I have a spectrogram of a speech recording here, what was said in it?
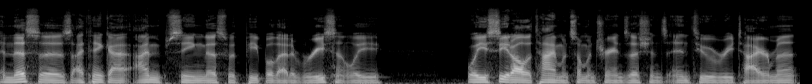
and this is, I think I, I'm seeing this with people that have recently, well, you see it all the time when someone transitions into retirement.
